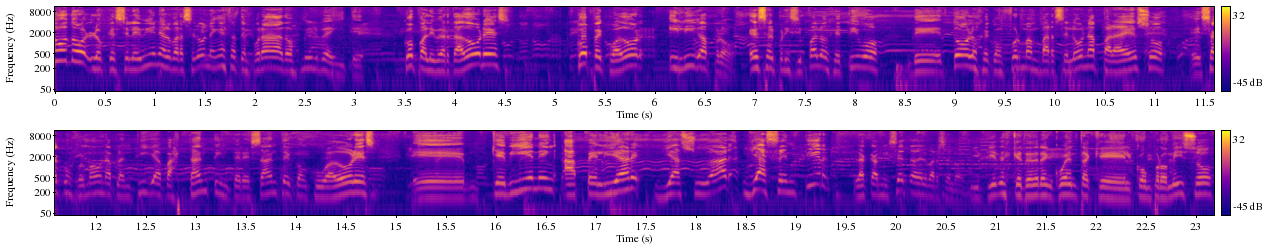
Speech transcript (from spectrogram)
todo lo que se le viene al Barcelona en esta temporada 2020. Copa Libertadores, Copa Ecuador y Liga Pro. Es el principal objetivo de todos los que conforman Barcelona. Para eso eh, se ha conformado una plantilla bastante interesante con jugadores eh, que vienen a pelear y a sudar y a sentir la camiseta del Barcelona. Y tienes que tener en cuenta que el compromiso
